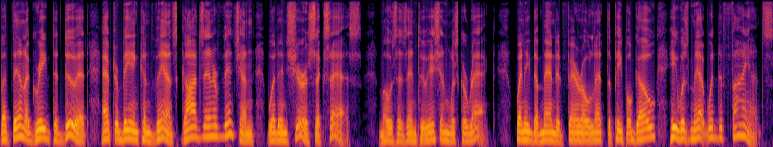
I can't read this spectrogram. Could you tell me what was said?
but then agreed to do it after being convinced God's intervention would ensure success. Moses' intuition was correct. When he demanded Pharaoh let the people go, he was met with defiance.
